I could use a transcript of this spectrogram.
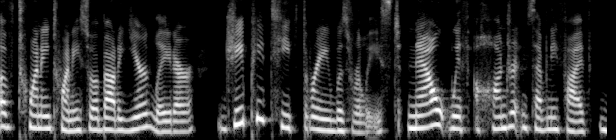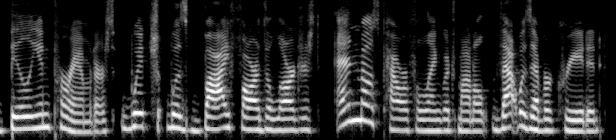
of 2020, so about a year later, GPT 3 was released, now with 175 billion parameters, which was by far the largest and most powerful language model that was ever created.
